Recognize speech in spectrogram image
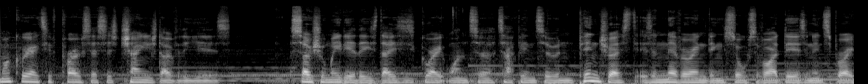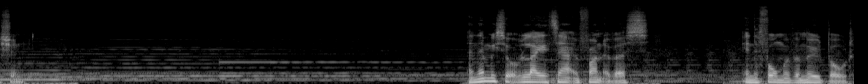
My creative process has changed over the years. Social media these days is a great one to tap into, and Pinterest is a never ending source of ideas and inspiration. And then we sort of lay it out in front of us in the form of a mood board.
